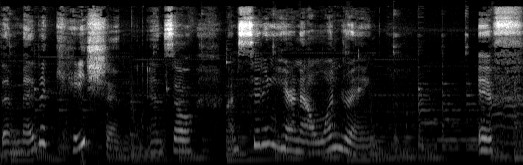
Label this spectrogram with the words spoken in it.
the medication. And so I'm sitting here now wondering if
